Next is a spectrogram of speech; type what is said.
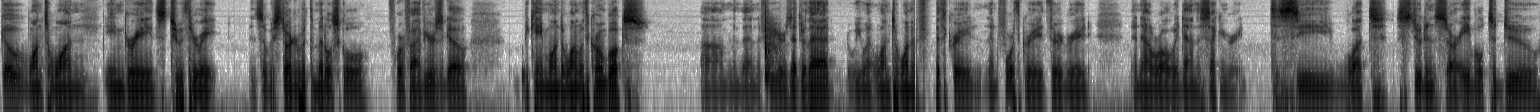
go one to one in grades two through eight. And so we started with the middle school four or five years ago, became one to one with Chromebooks. Um, and then a few years after that, we went one to one in fifth grade, then fourth grade, third grade, and now we're all the way down to second grade to see what students are able to do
